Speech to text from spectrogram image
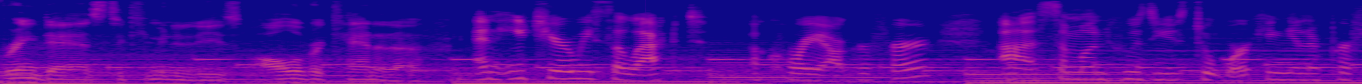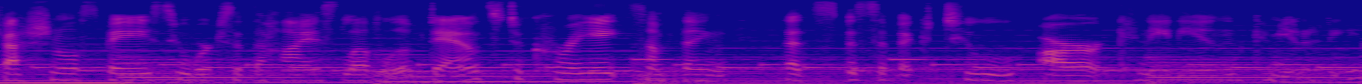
bring dance to communities all over Canada. And each year we select a choreographer, uh, someone who's used to working in a professional space, who works at the highest level of dance, to create something that's specific to our Canadian communities.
